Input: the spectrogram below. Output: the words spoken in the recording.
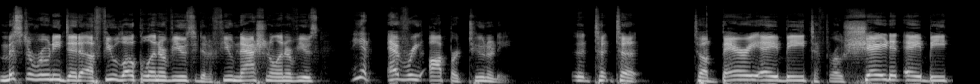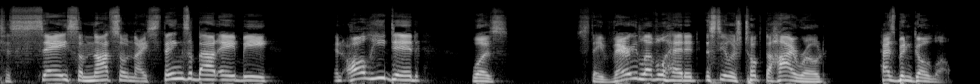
Mr. Rooney did a few local interviews. He did a few national interviews. He had every opportunity uh, to to to bury AB, to throw shade at AB, to say some not so nice things about AB, and all he did was stay very level headed. The Steelers took the high road. Has been go low.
